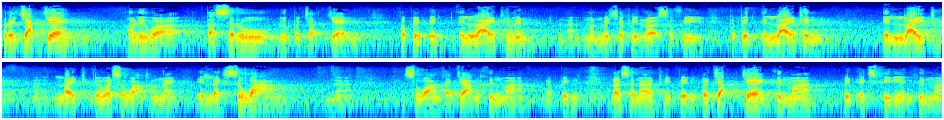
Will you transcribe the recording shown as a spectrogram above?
ประจักษ์แจ้งเขาเรียกว่าตรัสรู้หรือประจักษ์แจ้ง ก็เป็นเป็น enlightenment นะมันไม่ใช่ philosophy แต่เป็น enlighten enlight light แปลว่าสว่างข้างใน enlight สว่าง นะสว่างกระจ่างขึ้นมานะเป็นลักษณะที่เป็นประจักษ์แจ้งขึ้นมา เป็น experience ขึ้นมา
